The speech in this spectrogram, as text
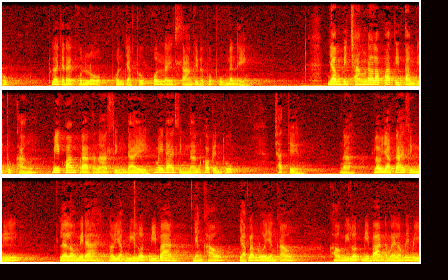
ทุกข์ เพื่อจะได้พ้นโลกพ้นจากทุกข์พ้นในสามสิบแบบภพภูมินั่นเอง ยำปิดชังนรพติตัมพิทุขัง มีความปรารถนาสิ่งใดไม่ได้สิ่งนั้นก็เป็นทุกข์ชัดเจนนะเราอยากได้สิ่งนี้ แล้วเราไม่ได้ เราอยากมีรถมีบ้านอย่างเขาอยากร่ำรวยอย่างเขาเขามีรถมีบ้านทำไมเราไม่มี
